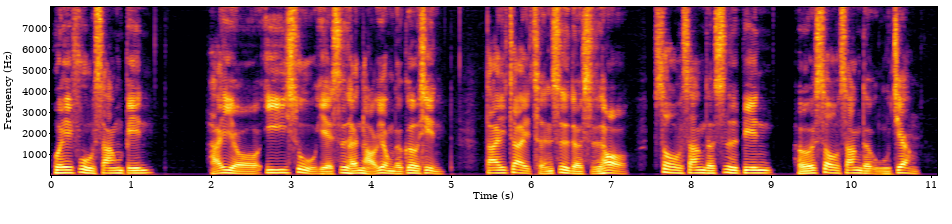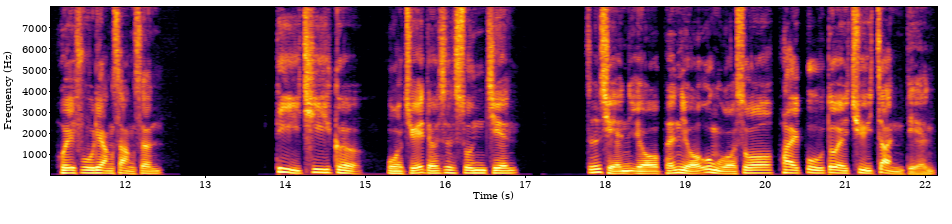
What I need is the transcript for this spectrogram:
恢复伤兵。还有医术也是很好用的个性。待在城市的时候，受伤的士兵和受伤的武将恢复量上升。第七个，我觉得是孙坚。之前有朋友问我说，派部队去站点，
